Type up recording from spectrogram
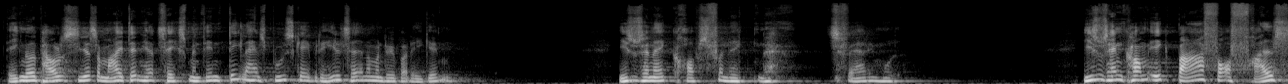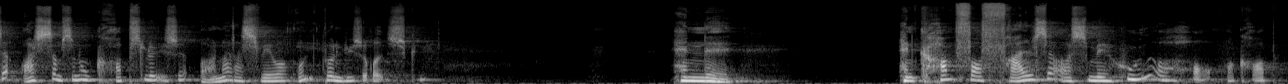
det er ikke noget, Paulus siger så meget i den her tekst, men det er en del af hans budskab i det hele taget, når man løber det igennem. Jesus han er ikke kropsfornægtende, tværtimod. Jesus han kom ikke bare for at frelse os som sådan nogle kropsløse ånder, der svæver rundt på en lyserød sky. Han, øh, han kom for at frelse os med hud og hår og krop,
